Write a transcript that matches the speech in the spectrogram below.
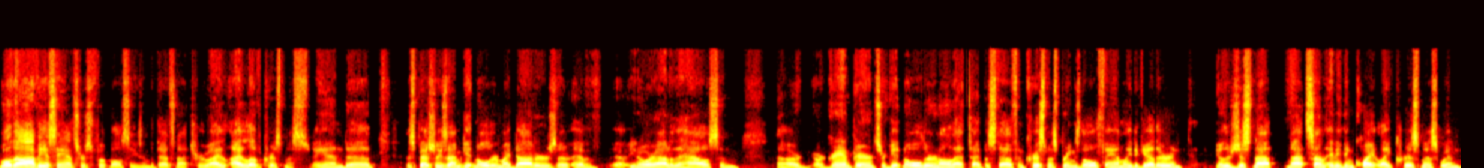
well, the obvious answer is football season, but that's not true. I, I love Christmas, and uh, especially as I'm getting older, my daughters have uh, you know are out of the house, and uh, our our grandparents are getting older, and all that type of stuff. And Christmas brings the whole family together, and you know there's just not not some anything quite like Christmas when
